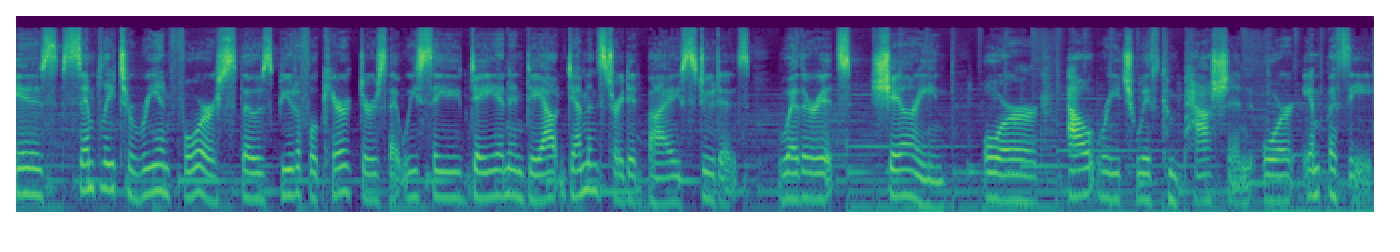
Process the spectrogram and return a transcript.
is simply to reinforce those beautiful characters that we see day in and day out demonstrated by students, whether it's sharing or outreach with compassion or empathy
